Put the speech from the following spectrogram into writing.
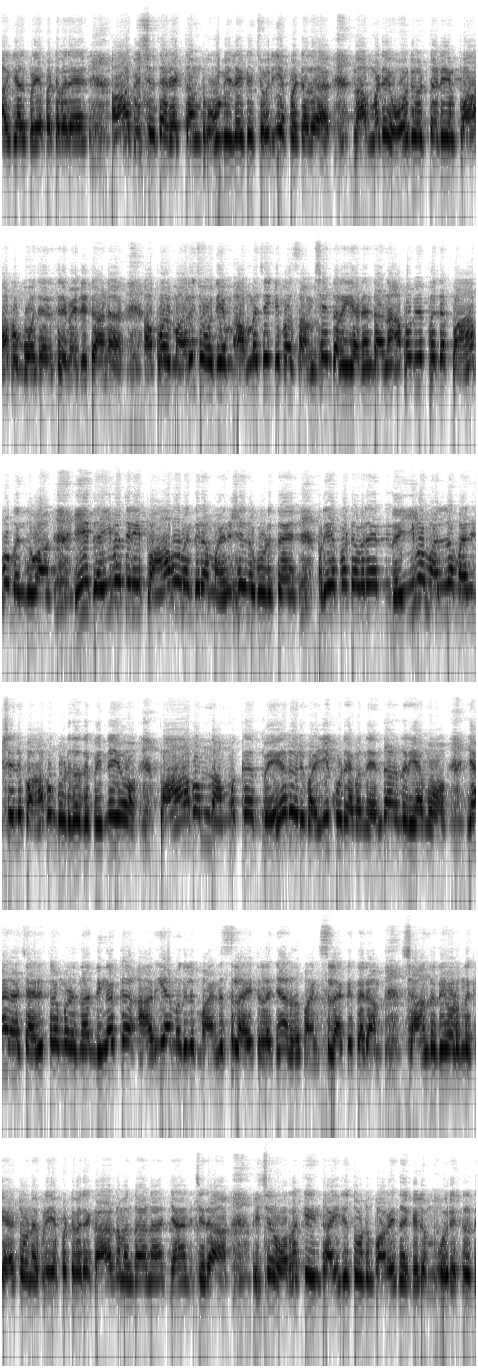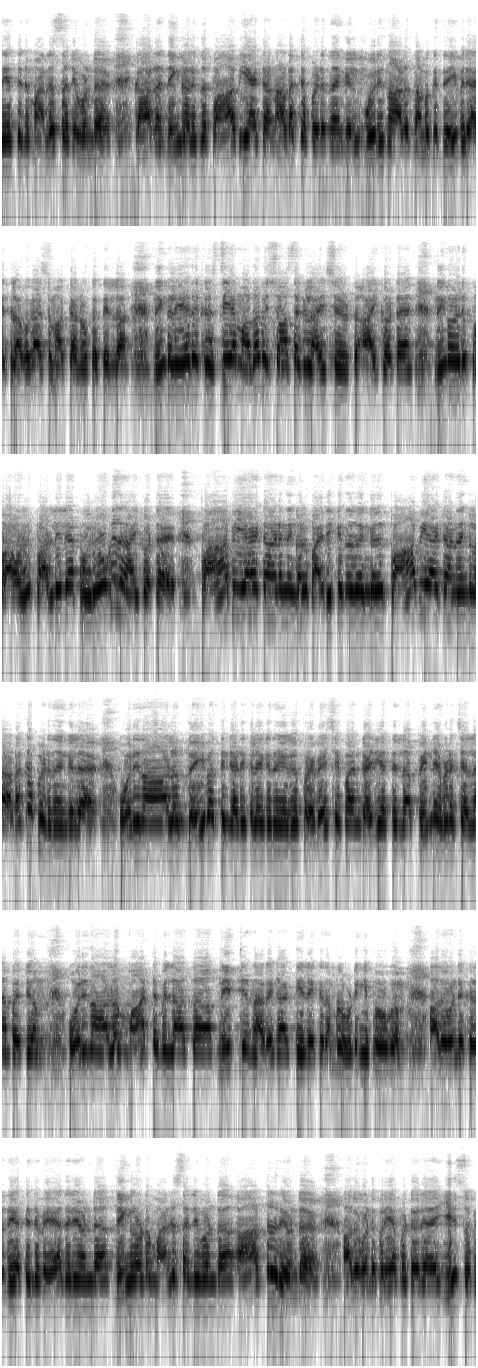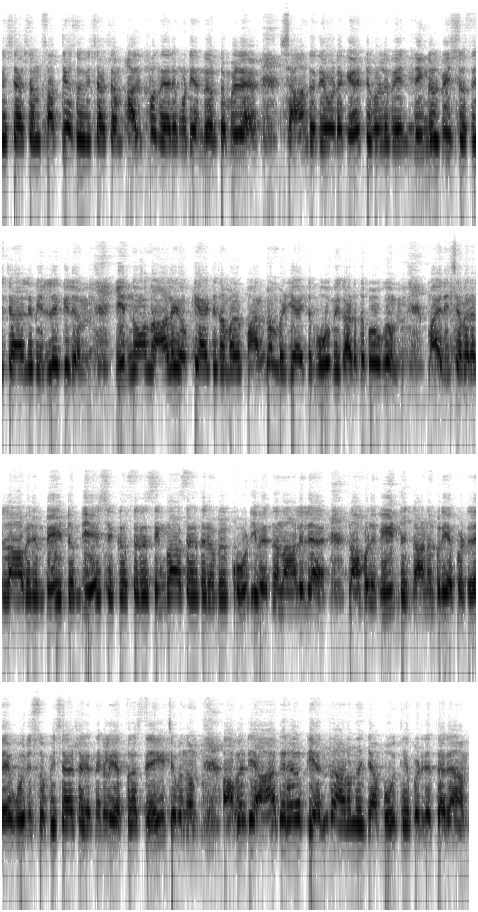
ആകിയാൽ പ്രിയപ്പെട്ടവരെ ആ വിശുദ്ധ രക്തം ഭൂമിയിലേക്ക് ചൊരിയപ്പെട്ടത് നമ്മുടെ ഓരോരുത്തരുടെയും പാപമോചനത്തിന് വേണ്ടിയിട്ടാണ്. അപ്പോൾ മറു ചോദ്യം അമ്മച്ചയ്ക്ക് ഇപ്പൊ സംശയം തറിയാണ് എന്താണ്? അപ്പൊ ഇപ്പന്റെ പാപം എന്തുവാ? ഈ ദൈവത്തിന് ഈ പാപം എന്തിനാ മനുഷ്യന് കൊടുത്ത്? പ്രിയപ്പെട്ടവരെ ദൈവമല്ല മനുഷ്യന് പാപം കൊടുത്തത്. പിന്നെയോ പാപം നമുക്ക് വേറൊരു വഴി കൂടെ വന്ന് എന്താണെന്ന് അറിയാമോ ഞാൻ ആ ചരിത്രം കൊടുത്ത നിങ്ങൾക്ക് അറിയാമെങ്കിലും മനസ്സിലായിട്ടില്ല. ഞാൻ അത് മനസ്സിലാക്കി തരാം. ശാന്തതയോടൊന്ന് കേട്ടോണേ പ്രിയപ്പെട്ടവരെ. കാരണം എന്താണ്? ഞാൻ ഇച്ചിരി ഇച്ചിരി ഉറക്കയും ധൈര്യത്തോടും പറയുന്നെങ്കിലും ഒരു ഹൃദയത്തിന് മനസ്സലിവുണ്ട് കാരണം നിങ്ങൾ ഇന്ന് പാപിയായിട്ടാണ് അടക്കപ്പെടുന്നതെങ്കിൽ ഒരു നാളും നമുക്ക് ദൈവരാജ്യത്തിൽ അവകാശമാക്കാൻ ഒക്കത്തില്ല. നിങ്ങൾ ഏത് ക്രിസ്തീയ മതവിശ്വാസങ്ങൾ അയച്ചിട്ട് ആയിക്കോട്ടെ നിങ്ങൾ ഒരു പള്ളിയിലെ പുരോഹിതനായിക്കോട്ടെ പാപിയായിട്ടാണ് നിങ്ങൾ മരിക്കുന്നതെങ്കിൽ പാപിയായിട്ടാണ് നിങ്ങൾ അടക്കപ്പെടുന്നതെങ്കിൽ ഒരു നാളും ദൈവത്തിന്റെ അടുക്കിലേക്ക് നിങ്ങൾക്ക് പ്രവേശിപ്പാൻ കഴിയത്തില്ല. പിന്നെ എവിടെ ചെല്ലാൻ പറ്റും? ഒരു നാളും മാറ്റമില്ലാത്ത നിത്യ നരകാക്കിയിലേക്ക് നമ്മൾ ഒടുങ്ങിപ്പോകും. അതുകൊണ്ട് ഹൃദയത്തിന്റെ വേദനയുണ്ട് നിങ്ങളോട് മനസ്സലിവുണ്ട് ആർദ്രതയുണ്ട്. അതുകൊണ്ട് പ്രിയപ്പെട്ടവര് ഈ സുവിശേഷം സത്യ സുവിശേഷം അല്പനേരം കൂടി ഞാൻ നിർത്തുമ്പോഴേ ശാന്തതയോടെ കേട്ടുകൊള്ളുവേൻ. നിങ്ങൾ വിശ്വസിച്ചാലും ഇല്ലെങ്കിലും ഇന്നോ നാളെയോ ഒക്കെ ആയിട്ട് നമ്മൾ മരണം വഴിയായിട്ട് ഭൂമി കടന്നു പോകും. മരിച്ചവരെല്ലാവരും വീണ്ടും യേശു ക്രിസ്തുവിന്റെ സിംഹാസനത്തിന് മുമ്പിൽ കൂടി വരുന്ന നാളിൽ നമ്മൾ വീണ്ടും കാണും പ്രിയപ്പെട്ടത് ഒരു സുവിശേഷകൻ നിങ്ങൾ എത്ര സ്നേഹിച്ചുവെന്നും അവന്റെ ആഗ്രഹം എന്താണെന്ന് ഞാൻ ബോധ്യപ്പെടുത്തി തരാം.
